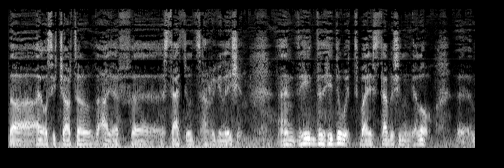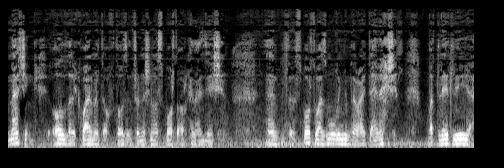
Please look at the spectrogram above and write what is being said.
the IOC Charter, the IF uh, statutes and regulation. And he, he do it by establishing a law uh, matching all the requirements of those international sport organizations. And the sport was moving in the right direction. But lately, uh,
